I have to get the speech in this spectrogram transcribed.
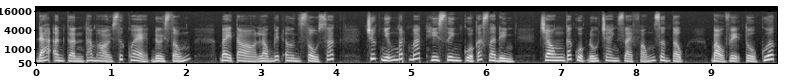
đã ân cần thăm hỏi sức khỏe, đời sống, bày tỏ lòng biết ơn sâu sắc trước những mất mát hy sinh của các gia đình trong các cuộc đấu tranh giải phóng dân tộc, bảo vệ Tổ quốc,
